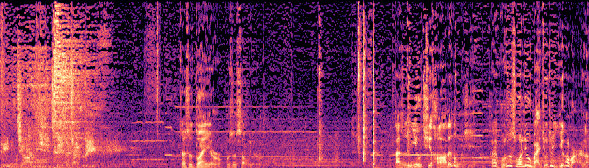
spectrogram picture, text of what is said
的战力，这是端游，不是手游。但是你有其他的东西，它也不是说六百就这一个玩意儿了。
